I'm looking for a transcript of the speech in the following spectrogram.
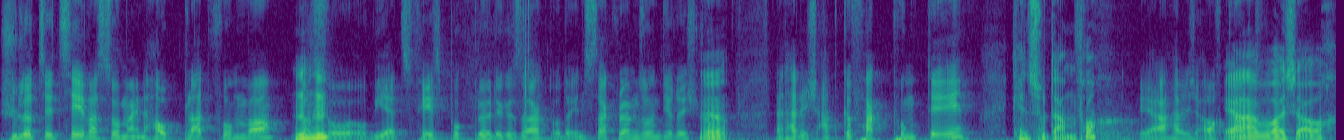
SchülerCC, was so meine Hauptplattform war, was Mhm. so wie jetzt Facebook, blöde gesagt, oder Instagram so in die Richtung. Ja. Dann hatte ich abgefuckt.de, Kennst du Dampfer? ja, habe ich auch Ja, war ich auch.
